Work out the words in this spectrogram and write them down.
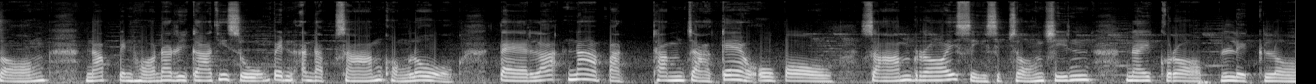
สอง นับเป็นหอนาฬิกาที่สูงเป็นอันดับ 3 ของโลก แต่ละหน้าปัดทำจากแก้วโอปอล 342 ชิ้น ในกรอบเหล็กหล่อ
